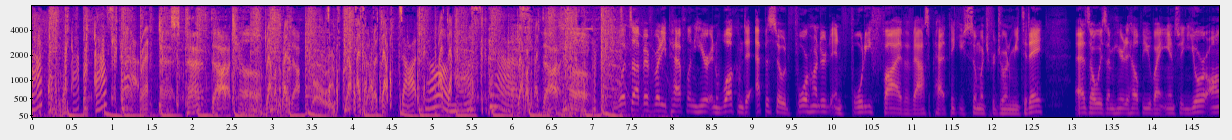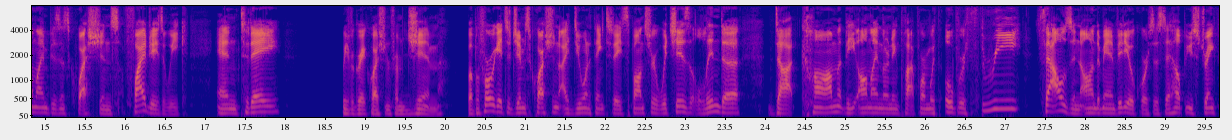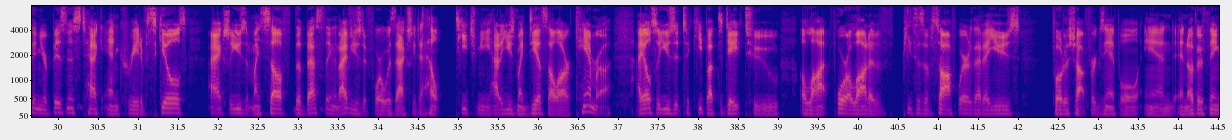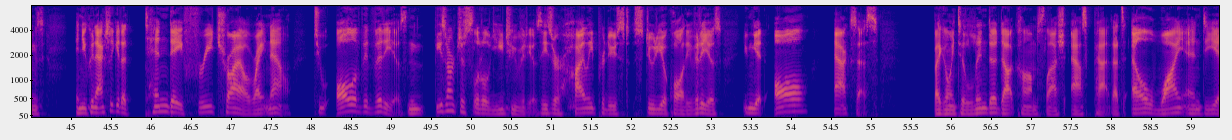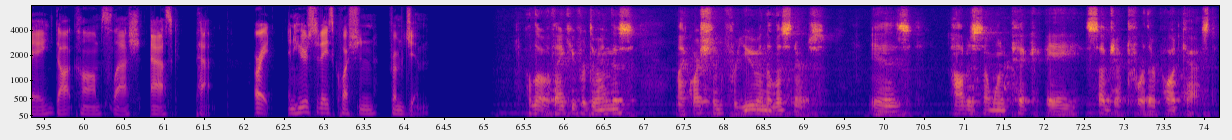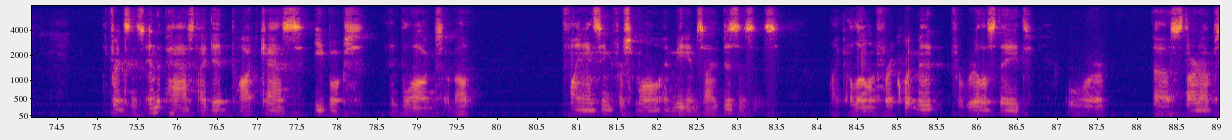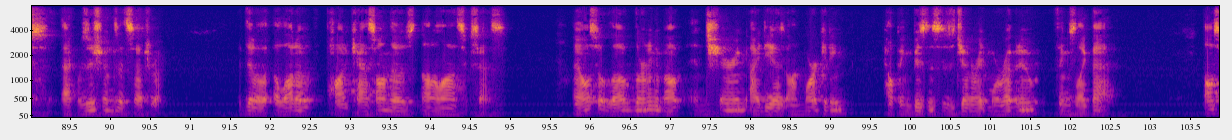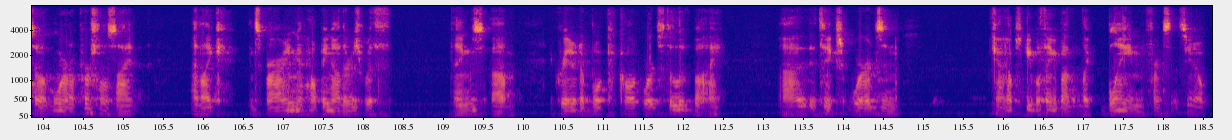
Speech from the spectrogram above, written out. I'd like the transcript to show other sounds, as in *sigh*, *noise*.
Ask Pat. AskPat.com. Dot com. Ask Pat. Dot com. What's up, everybody? Pat Flynn here, and welcome to episode 445 of Ask Pat. Thank you so much for joining me today. As always, I'm here to help you by answering your online business questions five days a week. And today, we have a great question from Jim. But before we get to Jim's question, I do want to thank today's sponsor, which is lynda.com, the online learning platform with over 3,000 on demand video courses to help you strengthen your business, tech, and creative skills. I actually use it myself. The best thing that I've used it for was actually to help teach me how to use my DSLR camera. I also use it to keep up to date to a lot for a lot of pieces of software that I use, Photoshop, for example, and and other things. And you can actually get a 10 day free trial right now to all of the videos. And these aren't just little YouTube videos, these are highly produced studio quality videos. You can get all access by going to lynda.com slash askpat. That's L-Y-N-D-A dot com slash askpat. All right, and here's today's question from Jim. Hello, thank you for doing this. My question for you and the listeners is how does someone pick a subject for their podcast? For instance, in the past, I did podcasts, ebooks, and blogs about financing for small and medium sized businesses, like a loan for equipment, for real estate, or uh, startups, acquisitions, etc. I did a, a lot of podcasts on those, not a lot of success. I also love learning about and sharing ideas on marketing, helping businesses generate more revenue, things like that. Also, more on a personal side, I like inspiring and helping others with things. Um, I created a book called Words to Live By. Uh, it takes words and kind of helps people think about them, like blame, for instance. You know,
